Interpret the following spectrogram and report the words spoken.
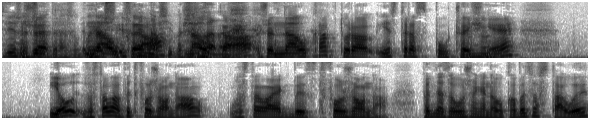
Dwie rzeczy że od razu. Bo nauka, już, już nauka że nauka, która jest teraz współcześnie, mhm. ją została wytworzona, została jakby stworzona. Pewne założenia naukowe zostały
